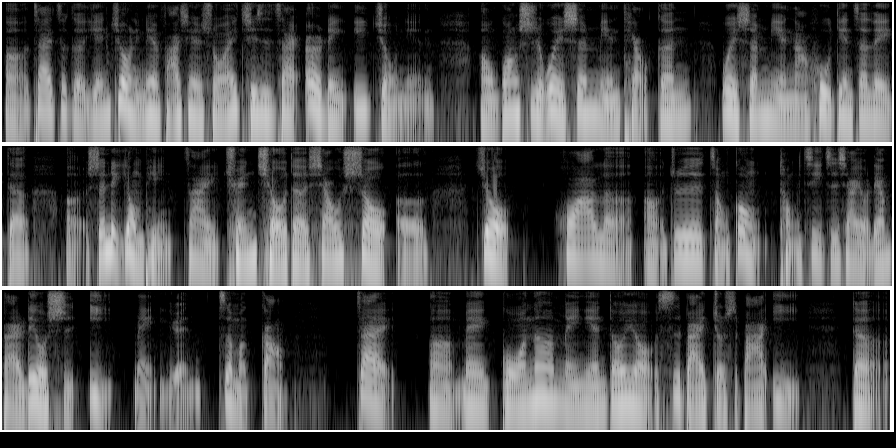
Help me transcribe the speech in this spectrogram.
呃在这个研究里面发现说，哎，其实在二零一九年，哦、光是卫生棉条跟卫生棉啊、护垫这类的呃生理用品，在全球的销售额就。花了呃，就是总共统计之下有两百六十亿美元这么高，在呃美国呢，每年都有四百九十八亿的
